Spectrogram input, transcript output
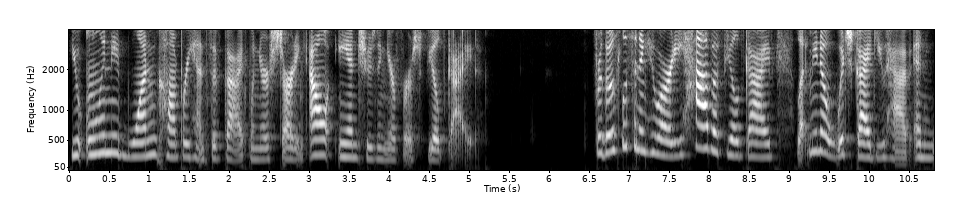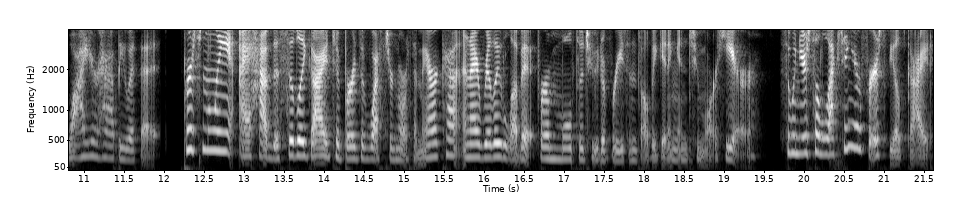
You only need one comprehensive guide when you're starting out and choosing your first field guide. For those listening who already have a field guide, let me know which guide you have and why you're happy with it. Personally, I have the Sibley Guide to Birds of Western North America, and I really love it for a multitude of reasons I'll be getting into more here. So, when you're selecting your first field guide,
